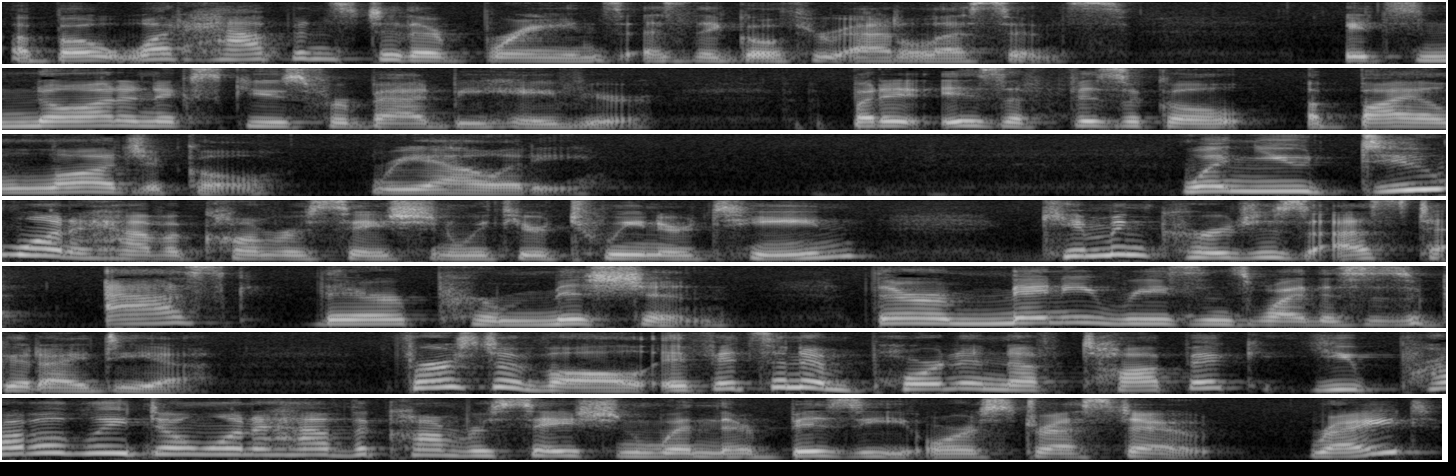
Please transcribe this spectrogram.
about what happens to their brains as they go through adolescence. It's not an excuse for bad behavior but it is a physical, a biological reality. When you do want to have a conversation with your tween or teen, Kim encourages us to ask their permission. There are many reasons why this is a good idea. First of all, if it's an important enough topic, you probably don't want to have the conversation when they're busy or stressed out, right?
